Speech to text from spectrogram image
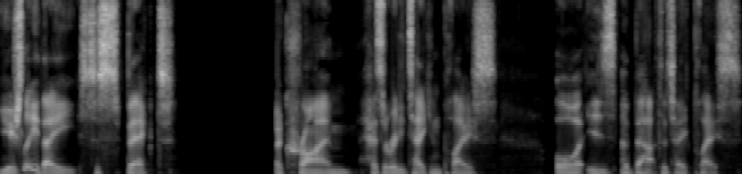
usually they suspect a crime has already taken place or is about to take place.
